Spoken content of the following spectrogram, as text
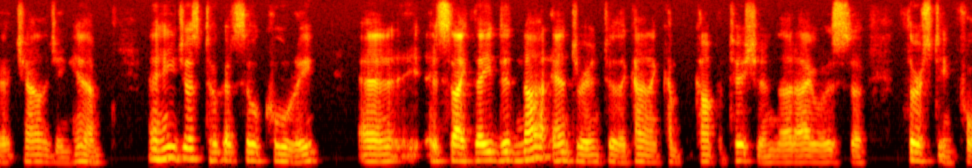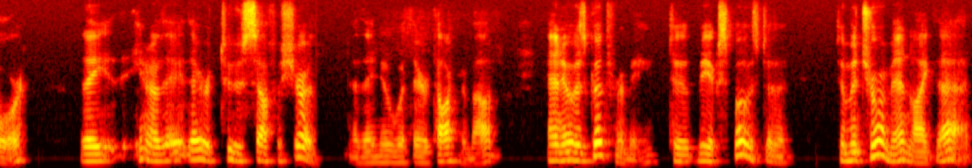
uh, challenging him. And he just took it so coolly. And it's like they did not enter into the kind of com- competition that I was uh, thirsting for. They, you know, they, they were too self assured. They knew what they were talking about. And it was good for me to be exposed to, to mature men like that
